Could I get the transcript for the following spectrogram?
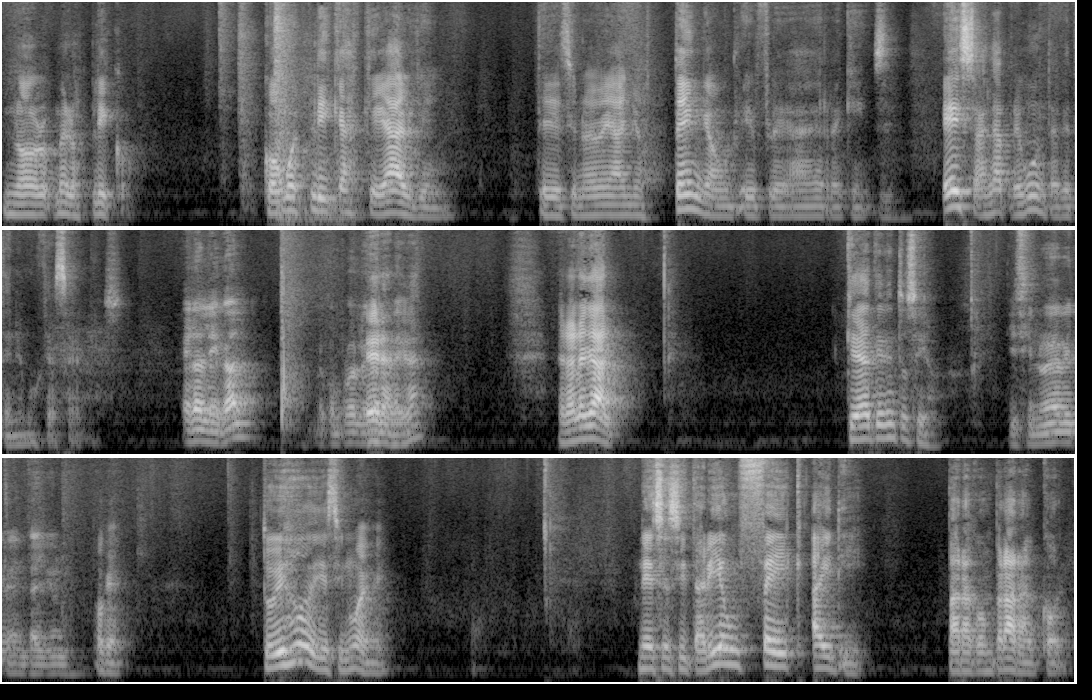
No me lo explico. ¿Cómo explicas que alguien de 19 años tenga un rifle AR-15? Esa es la pregunta que tenemos que hacernos. ¿Era legal? ¿Lo compró ¿Era legalmente? legal? ¿Era legal? ¿Qué edad tienen tus hijos? 19 y 31. Ok. Tu hijo de 19 necesitaría un fake ID para comprar alcohol,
